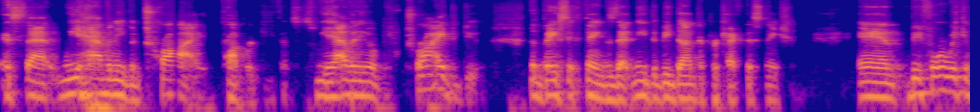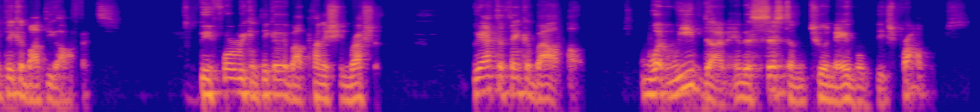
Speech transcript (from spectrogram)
It's that we haven't even tried proper defenses. We haven't even tried to do the basic things that need to be done to protect this nation. And before we can think about the offense, before we can think about punishing Russia, we have to think about what we've done in the system to enable these problems.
